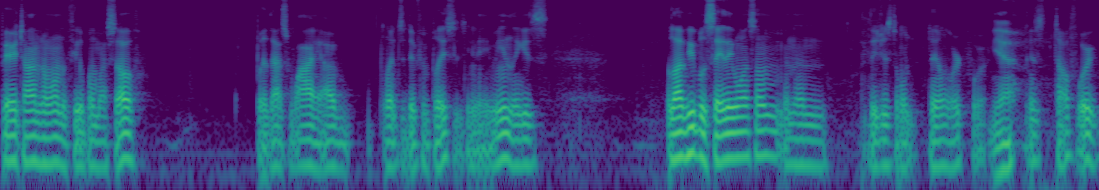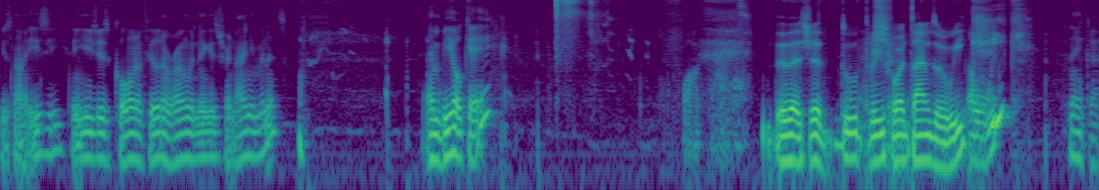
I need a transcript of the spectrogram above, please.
bare times I'm on the field by myself. But that's why I went to different places. You know what I mean? Like, it's a lot of people say they want something and then they just don't. They don't work for it. Yeah. It's tough work. It's not easy. Think you just go on the field and run with niggas for ninety minutes and be okay? Fuck that. Do that shit two, three, four times a week. A week, nigga.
